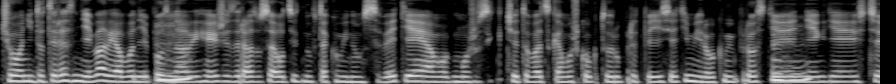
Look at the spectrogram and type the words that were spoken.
čo oni doteraz nemali alebo nepoznali, mm-hmm. hej, že zrazu sa ocitnú v takom inom svete a môžu si četovať s kamoškou, ktorú pred 50 rokmi proste mm-hmm. niekde ešte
